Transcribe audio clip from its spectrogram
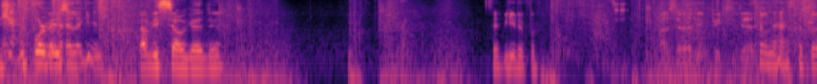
Yeah, formation. Elegant. That'd be so good, dude. So beautiful. I said that dude Pixie dead. So nasty.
